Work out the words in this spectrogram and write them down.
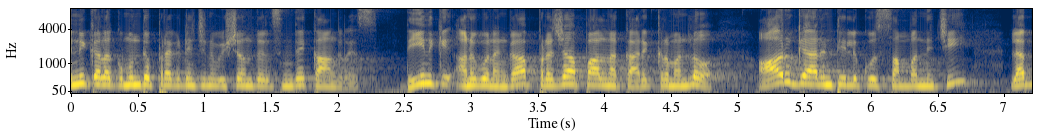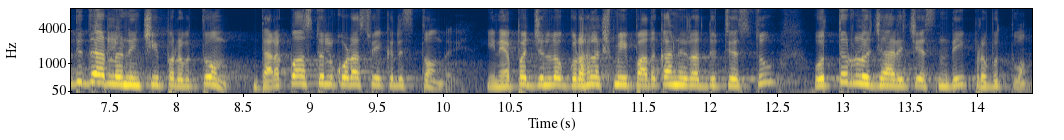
ఎన్నికలకు ముందు ప్రకటించిన విషయం తెలిసిందే కాంగ్రెస్. దీనికి అనుగుణంగా ప్రజాపాలన కార్యక్రమంలో ఆరు గ్యారంటీలకు సంబంధించి లబ్ధిదారుల నుంచి ప్రభుత్వం దరఖాస్తులు కూడా స్వీకరిస్తోంది. ఈ నేపథ్యంలో గృహలక్ష్మి పథకాన్ని రద్దు చేస్తూ ఉత్తర్వులు జారీ చేసింది ప్రభుత్వం.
